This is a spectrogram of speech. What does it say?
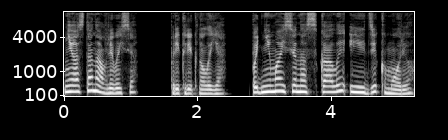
«Не останавливайся!» — прикрикнула я. «Поднимайся на скалы и иди к морю».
